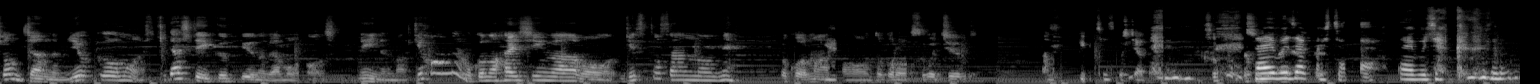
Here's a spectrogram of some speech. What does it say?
ちょんちゃんの魅力をもう引き出していくっていうのがもうメインなの。まあ、基本ね、もうこの配信はもうゲストさんのね、ところ、まあ、あのところをすごい注あの、ピックアップしちゃった。そこだいぶジャックしちゃったよ。だいぶジャック。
